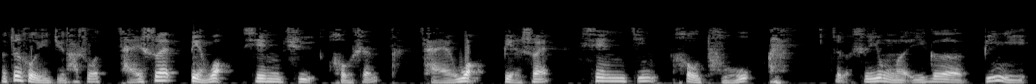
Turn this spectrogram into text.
那最后一句，他说：“财衰变旺，先屈后伸；财旺变衰，先金后土。”这个是用了一个比拟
